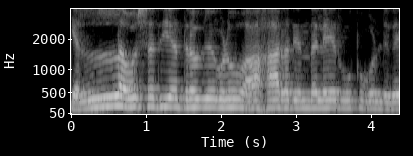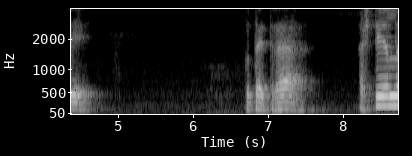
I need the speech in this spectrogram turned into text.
ಎಲ್ಲ ಔಷಧೀಯ ದ್ರವ್ಯಗಳು ಆಹಾರದಿಂದಲೇ ರೂಪುಗೊಂಡಿವೆ. ಗೊತ್ತಾಯ್ತರ? ಅಷ್ಟೇ ಅಲ್ಲ,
